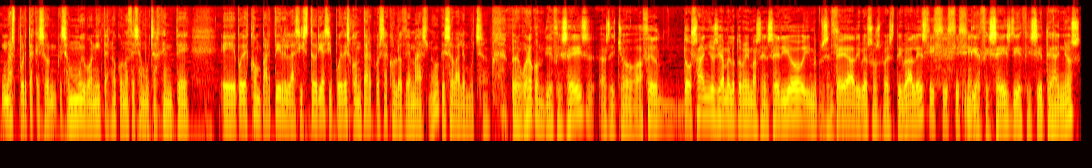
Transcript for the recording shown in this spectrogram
unas puertas que son, que son muy bonitas, ¿no? Conoces a mucha gente, eh, puedes compartir las historias y puedes contar cosas con los demás, ¿no? Que eso vale mucho. Pero bueno, con 16, has dicho, hace dos años ya me lo tomé más en serio y me presenté a diversos festivales. Sí, sí, sí, sí. 16, 17 años,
